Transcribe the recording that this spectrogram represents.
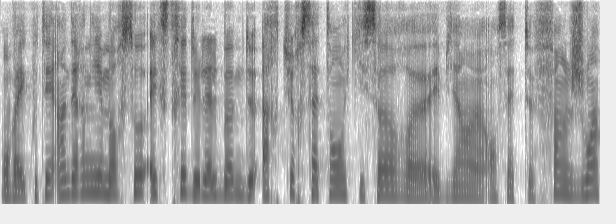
On va écouter un dernier morceau extrait de l'album de Arthur Satan qui sort eh bien, en cette fin juin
